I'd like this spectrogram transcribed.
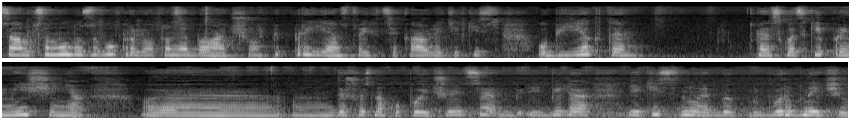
сам, саму лозову прильоту не бачу. Підприємства їх цікавлять, якісь об'єкти, е, складські приміщення, е, де щось накопичується, біля якісь ну, якби виробничі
